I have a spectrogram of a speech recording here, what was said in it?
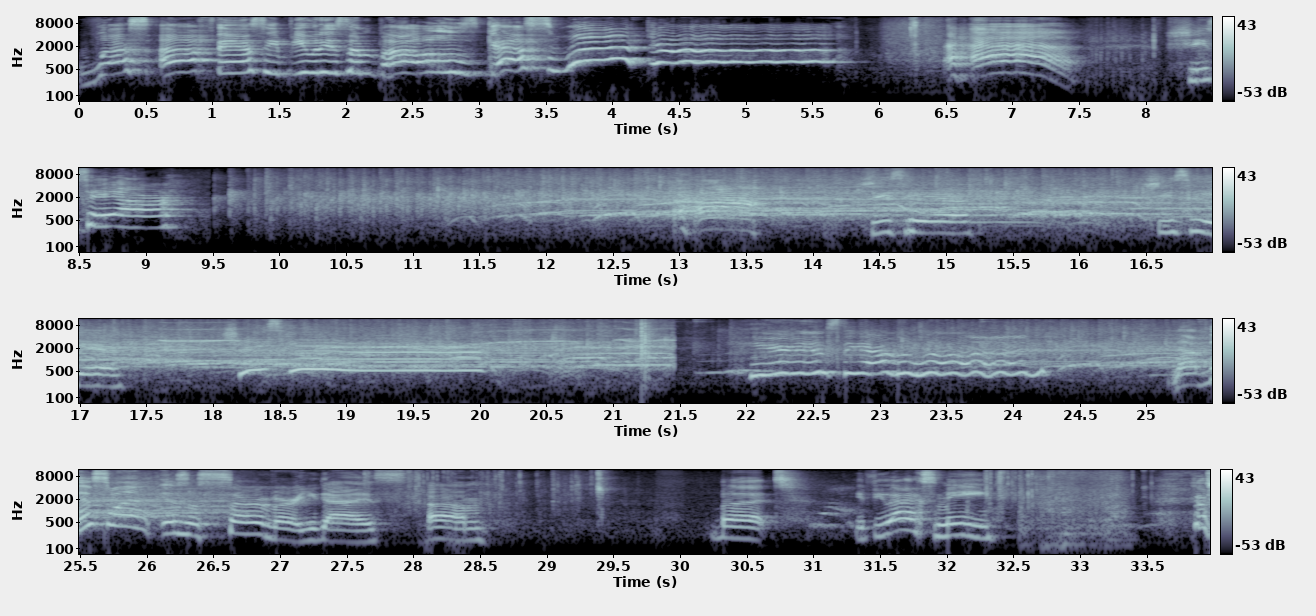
What's up, Fancy Beauties and Bows? Guess what, y'all? She's here. She's here. She's here. She's here. Here is the other one. Now this one is a server, you guys. Um, but if you ask me,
